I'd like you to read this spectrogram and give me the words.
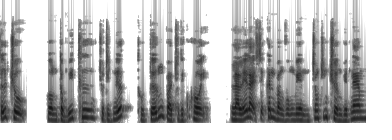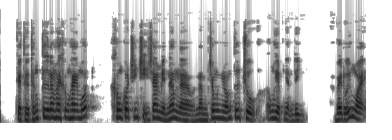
tứ trụ, gồm Tổng bí thư, Chủ tịch nước, Thủ tướng và Chủ tịch Quốc hội là lấy lại sự cân bằng vùng miền trong chính trường Việt Nam. Kể từ tháng 4 năm 2021, không có chính trị gia miền Nam nào nằm trong nhóm tứ trụ, ông Hiệp nhận định. Về đối ngoại,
